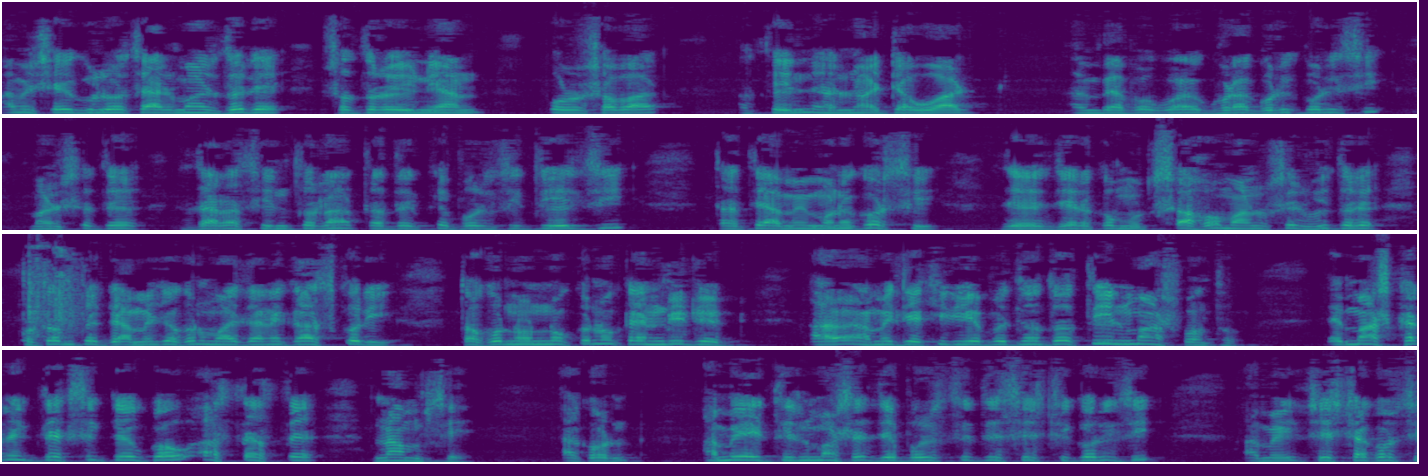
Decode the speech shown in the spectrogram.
আমি সেইগুলো চার মাস ধরে সতেরো ইউনিয়ন পৌরসভা তিন, নয়টা ওয়ার্ড আমি ব্যাপকভাবে ঘোরাঘুরি করেছি। মানুষের সাথে যারা চিনত না, তাদেরকে পরিচিতি হয়েছি। তাতে আমি মনে করছি যে যেরকম উৎসাহ মানুষের ভিতরে, প্রথম থেকে আমি যখন ময়দানে কাজ করি, তখন অন্য কোনো ক্যান্ডিডেট আর আমি দেখিনি এ পর্যন্ত তিন মাস মতো। এই মাসখানেক দেখছি কেউ কেউ আস্তে আস্তে নামছে। এখন আমি এই তিন মাসে যে পরিস্থিতি সৃষ্টি করেছি, আমি চেষ্টা করছি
